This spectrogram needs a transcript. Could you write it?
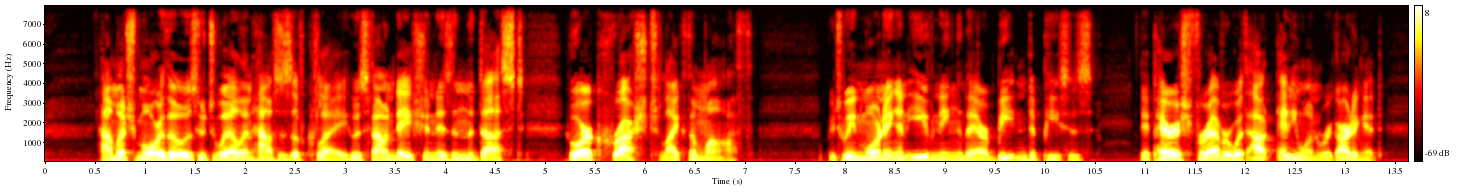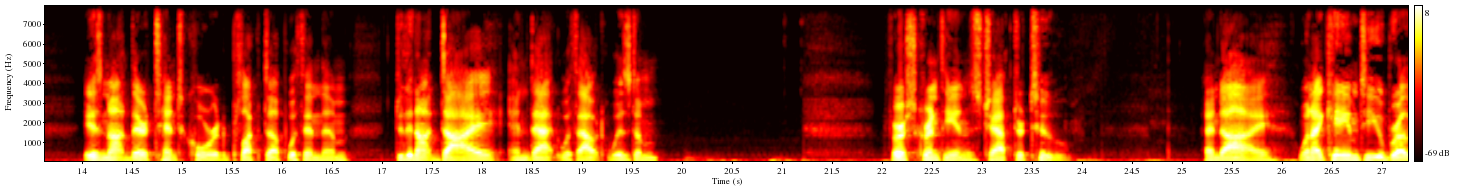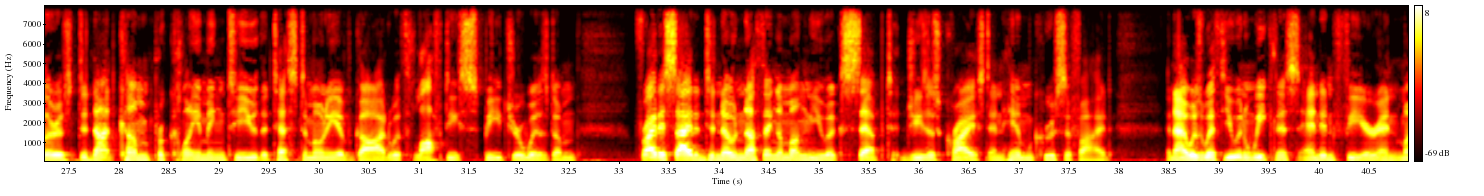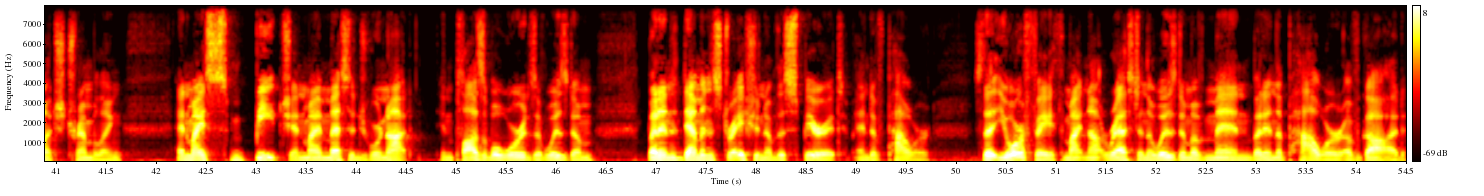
How much more those who dwell in houses of clay, whose foundation is in the dust, who are crushed like the moth. Between morning and evening they are beaten to pieces. They perish forever without anyone regarding it. Is not their tent cord plucked up within them? Do they not die, and that without wisdom? 1 Corinthians chapter 2 And I, when I came to you, brothers, did not come proclaiming to you the testimony of God with lofty speech or wisdom, for I decided to know nothing among you except Jesus Christ and Him crucified. And I was with you in weakness and in fear and much trembling. And my speech and my message were not in plausible words of wisdom, but in a demonstration of the Spirit and of power, so that your faith might not rest in the wisdom of men, but in the power of God.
